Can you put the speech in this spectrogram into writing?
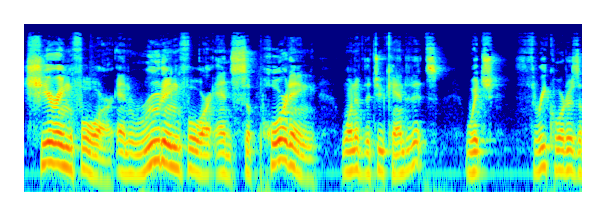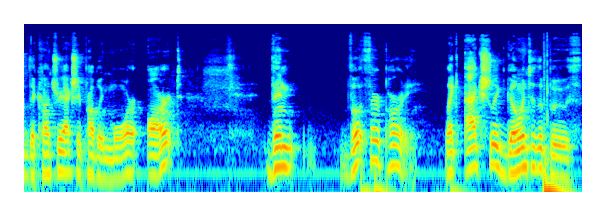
cheering for and rooting for and supporting one of the two candidates, which three quarters of the country, actually probably more, aren't, then vote third party. Like actually go into the booth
